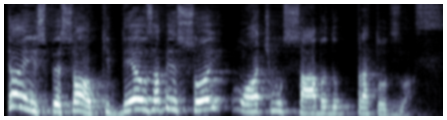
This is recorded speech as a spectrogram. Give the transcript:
Então é isso, pessoal. Que Deus abençoe. Um ótimo sábado para todos nós.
